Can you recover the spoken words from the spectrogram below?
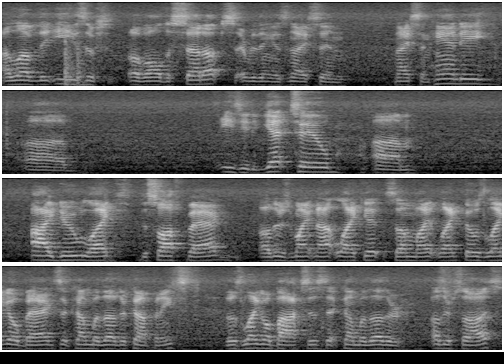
I love the ease of, of all the setups. Everything is nice and nice and handy. Uh, easy to get to. Um, I do like the soft bag. Others might not like it. Some might like those Lego bags that come with other companies. Those Lego boxes that come with other other saws.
